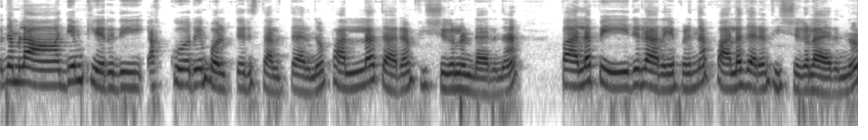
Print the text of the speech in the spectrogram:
അപ്പം നമ്മൾ ആദ്യം കയറിയത് ഈ അക്വേറിയം പോലത്തെ ഒരു സ്ഥലത്തായിരുന്നു. പലതരം ഫിഷുകൾ ഉണ്ടായിരുന്നു. പല പേരിൽ അറിയപ്പെടുന്ന പലതരം ഫിഷുകളായിരുന്നു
